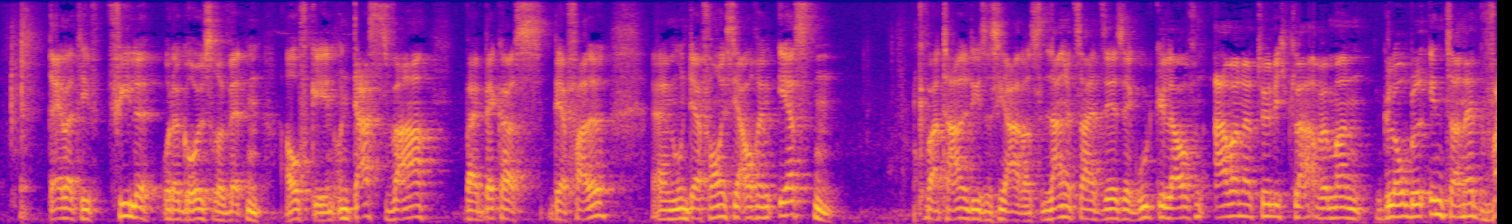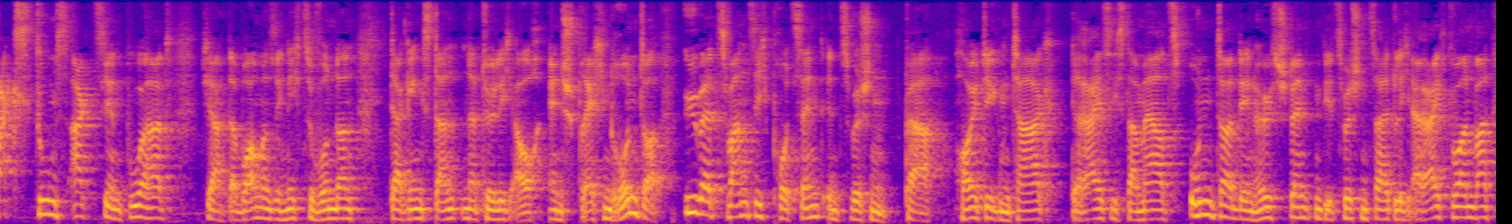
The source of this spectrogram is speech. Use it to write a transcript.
relativ viele oder größere Wetten aufgehen. Und das war bei Beckers der Fall. Ähm, und der Fonds ist ja auch im ersten Quartal dieses Jahres. Lange Zeit sehr, sehr gut gelaufen. Aber natürlich klar, wenn man Global Internet Wachstumsaktien pur hat, tja, da braucht man sich nicht zu wundern. Da ging es dann natürlich auch entsprechend runter. Über 20 Prozent inzwischen per heutigen Tag, 30. März, unter den Höchstständen, die zwischenzeitlich erreicht worden waren.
